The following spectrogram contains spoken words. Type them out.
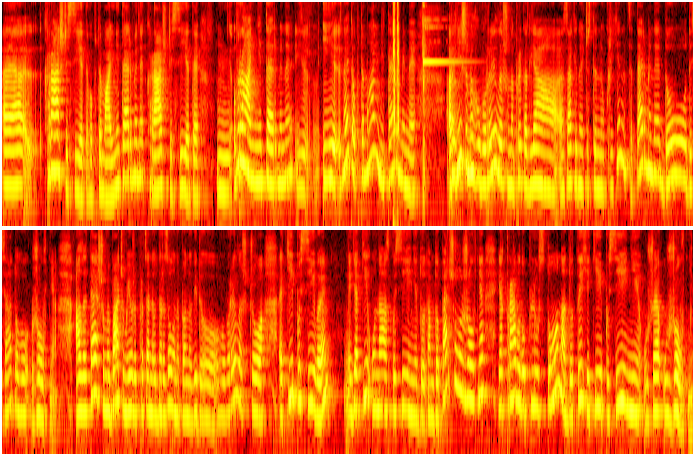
Е, Краще сіяти в оптимальні терміни, краще сіяти в ранні терміни. І, знаєте, оптимальні терміни. Раніше ми говорили, що, наприклад, для західної частини України це терміни до 10 жовтня. Але те, що ми бачимо, я вже про це неодноразово напевно відео говорила, що ті посіви. Які у нас посіяні до там до 1 жовтня, як правило, плюс тона до тих, які посіяні уже у жовтні.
